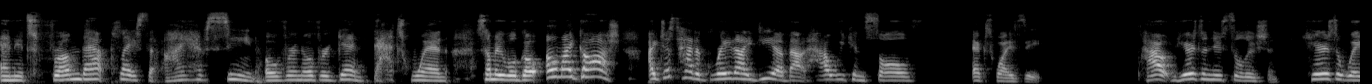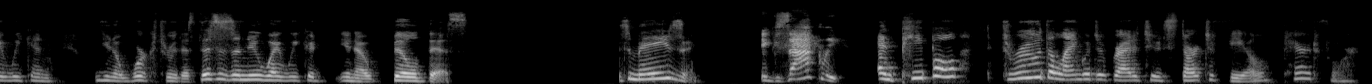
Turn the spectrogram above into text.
And it's from that place that I have seen over and over again. That's when somebody will go, Oh my gosh, I just had a great idea about how we can solve XYZ. How here's a new solution. Here's a way we can, you know, work through this. This is a new way we could, you know, build this. It's amazing. Exactly. And people, through the language of gratitude, start to feel cared for.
